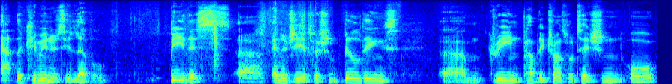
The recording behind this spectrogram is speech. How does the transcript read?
at the community level, be this uh, energy efficient buildings, um, green public transportation, or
